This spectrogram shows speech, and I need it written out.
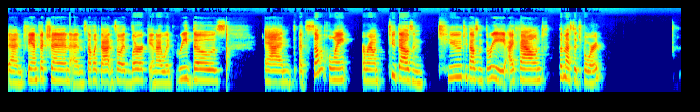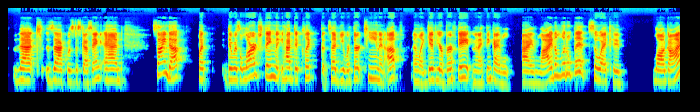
and fan fiction and stuff like that, and so I'd lurk and I would read those. And at some point around 2002, 2003, I found the message board that Zach was discussing and signed up, but there was a large thing that you had to click that said you were 13 and up and like give your birth date. And I think I I lied a little bit so I could log on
